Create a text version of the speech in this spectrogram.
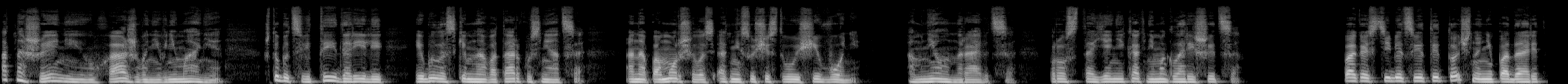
отношений, ухаживаний, внимания, чтобы цветы дарили и было с кем на аватарку сняться». Она поморщилась от несуществующей вони. «А мне он нравится. Просто я никак не могла решиться». «Пакость тебе цветы точно не подарит»,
